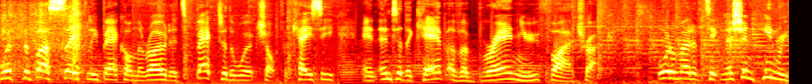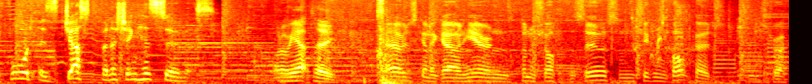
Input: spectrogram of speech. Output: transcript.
With the bus safely back on the road, it's back to the workshop for Casey and into the cab of a brand new fire truck. Automotive technician Henry Ford is just finishing his service. What are we up to? Yeah, we're just going to go in here and finish off the service and check all the fault codes on this truck.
